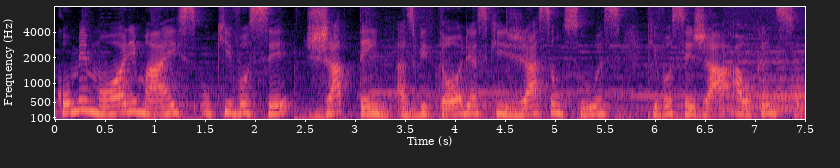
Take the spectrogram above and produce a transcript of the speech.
comemore mais o que você já tem, as vitórias que já são suas, que você já alcançou.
